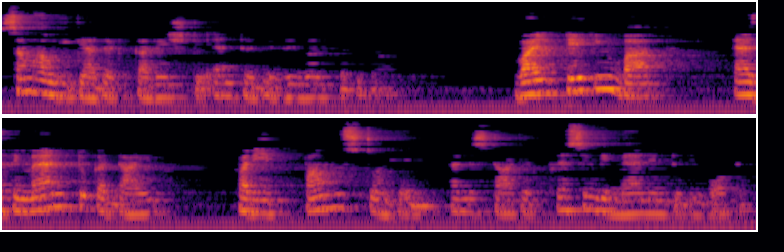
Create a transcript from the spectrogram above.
Somehow he gathered courage to enter the river for the bath. While taking bath, as the man took a dive, Farid pounced on him and started pressing the man into the water.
